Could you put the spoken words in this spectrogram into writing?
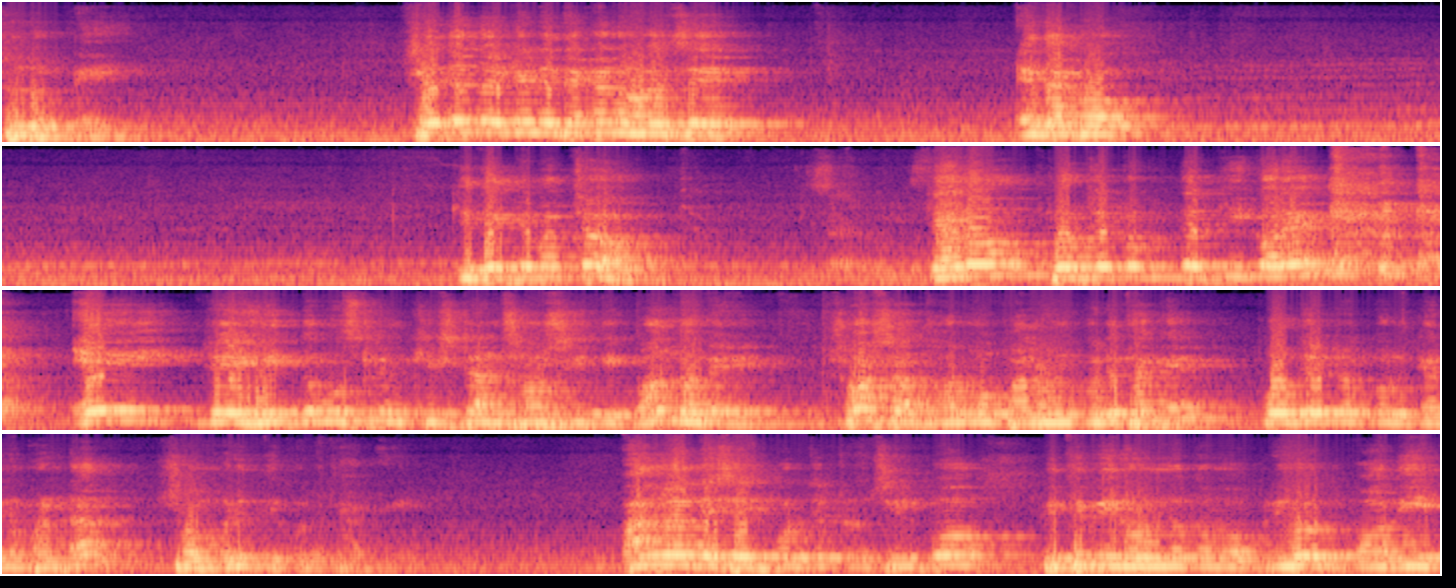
সুযোগ নেই। সেজন্য এখানে দেখানো হয়েছে, এ দেখো, কি দেখতে পাচ্ছ? কেন পর্যটকদের কি করে? এই যে হিন্দু, মুসলিম, খ্রিস্টান সংস্কৃতি বন্ধনে স্বস্ব ধর্ম পালন করে থাকে, পর্যটকগণ কেন ভান্ডার সমৃদ্ধি করে থাকে। বাংলাদেশের পর্যটন শিল্প পৃথিবীর অন্যতম বৃহৎ বদ্বীপ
